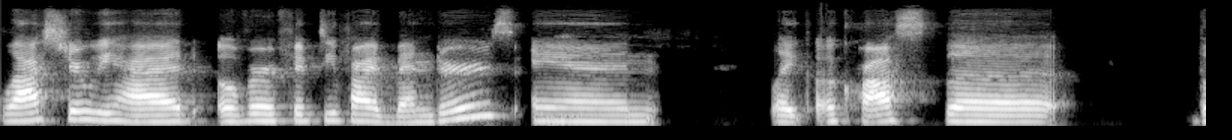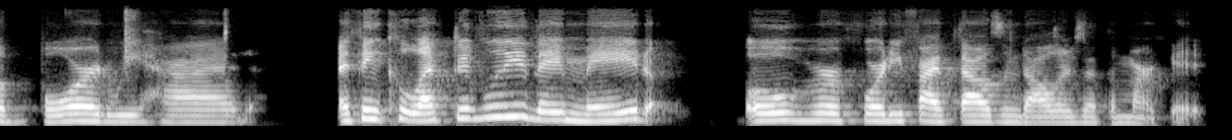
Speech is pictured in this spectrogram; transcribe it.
last year we had over 55 vendors, and like across the the board, we had I think collectively they made over forty five thousand dollars at the market.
